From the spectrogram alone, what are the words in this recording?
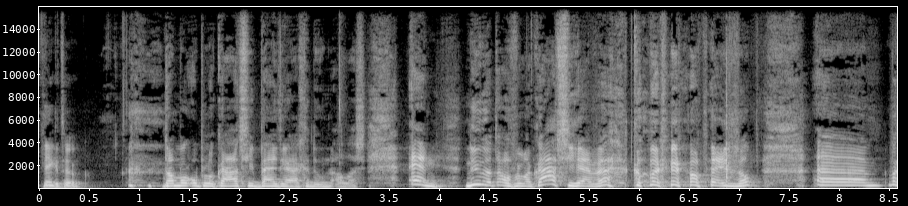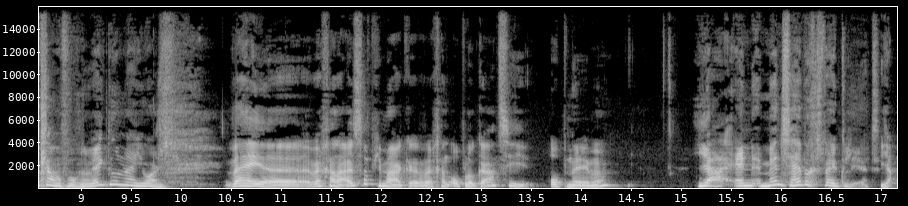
denk het ook. Dan maar op locatie bijdragen doen, alles. En nu we het over locatie hebben, kom ik er opeens op. wat gaan we volgende week doen, Jorn? Wij, uh, wij gaan een uitstapje maken. Wij gaan op locatie opnemen. Ja, en mensen hebben gespeculeerd. Ja.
